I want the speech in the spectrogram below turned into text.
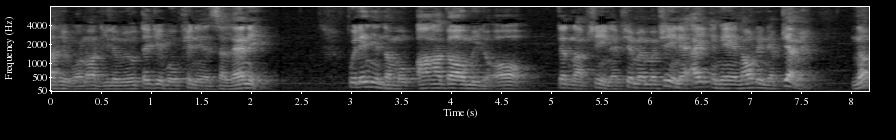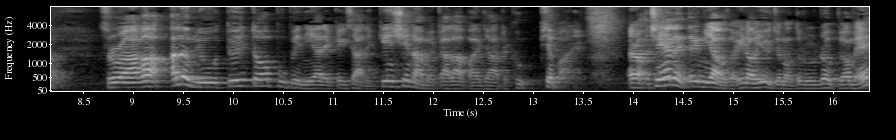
သဖြင့်ပေါ့နော်ဒီလိုမျိုးတိတ်တိတ်ပုံဖြစ်နေတဲ့ဇလန်းတွေပွေလင်းညင်တမုံအားကောင်းပြီးတော့ပြဿနာဖြစ်ရင်လည်းဖြစ်မယ်မဖြစ်ရင်လည်းအဲ့အငယ်အနှောင်းတွေနဲ့ပြတ်မယ် နော်ဆိုတော့ကအဲ့လိုမျိုးတွေးတောပူပင်နေရတဲ့ကိစ္စတွေကင်းရှင်းလာမယ့်ကာလပိုင်းခြားတစ်ခုဖြစ်ပါတယ်အဲ့တော့အချိန်ကလည်းတိတ်မရဘူးဆိုအိမ်တော်ကြီးကိုကျွန်တော်တို့တို့ပြောမယ်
